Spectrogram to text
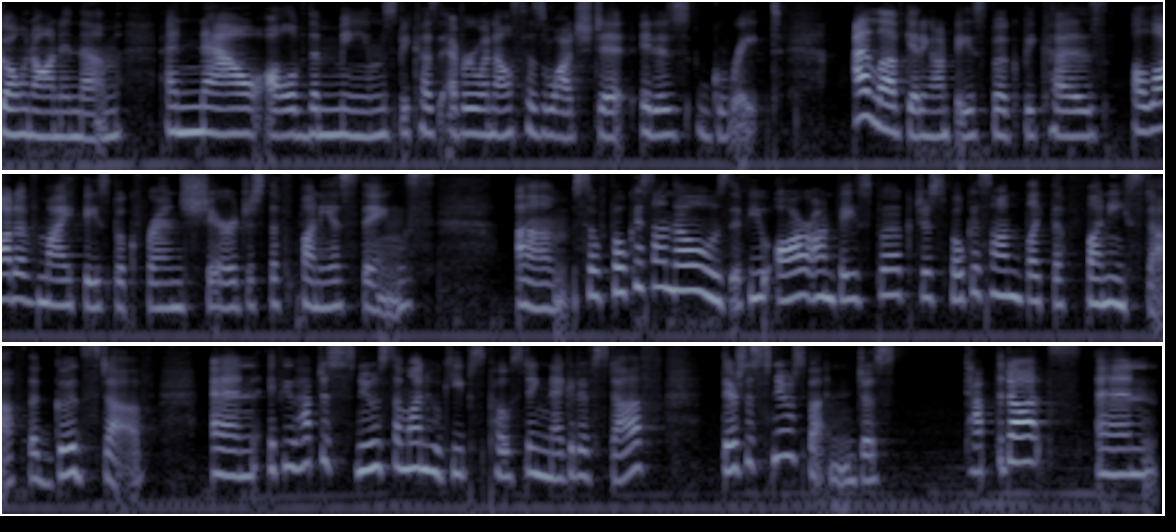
going on in them. And now all of the memes, because everyone else has watched it, it is great. I love getting on Facebook because a lot of my Facebook friends share just the funniest things. Um, so focus on those. If you are on Facebook, just focus on like the funny stuff, the good stuff. And if you have to snooze someone who keeps posting negative stuff, there's a snooze button. Just tap the dots and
